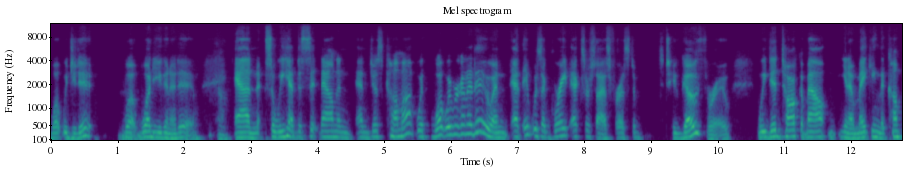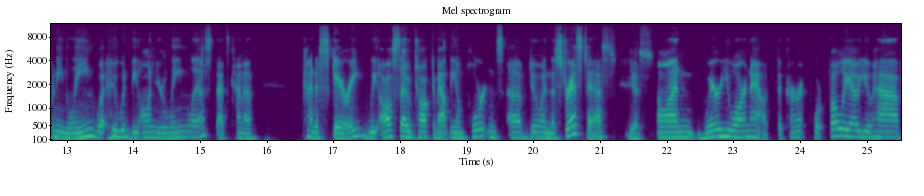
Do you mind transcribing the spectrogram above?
What would you do? what mm. what are you going to do Yeah. and so we had to sit down and and just come up with what we were going to do and, and it was a great exercise for us to to go through we did talk about you know making the company lean what who would be on your lean list that's kind of kind of scary we also talked about the importance of doing the stress test Yes. on where you are now, the current portfolio you have,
